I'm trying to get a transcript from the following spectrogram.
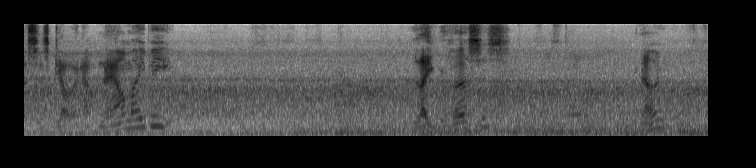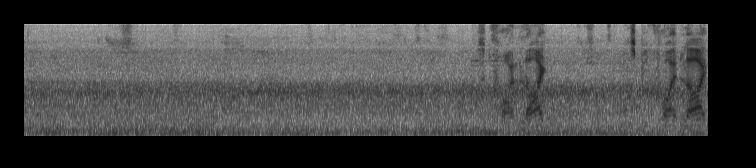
Reversers going up now, maybe? Late reverses? No? It's quite light. Must be quite light.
